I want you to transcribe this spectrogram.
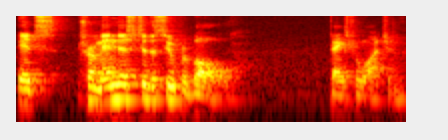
It's tremendous to the Super Bowl. Thanks for watching.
